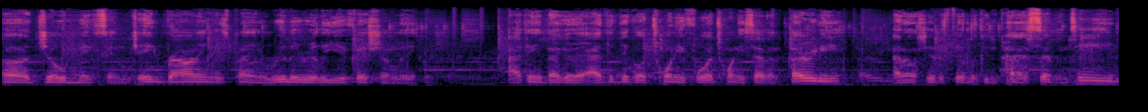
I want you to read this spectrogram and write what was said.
uh, Joe Mixon. Jake Browning is playing really, really efficiently. I think they go, I think they go 24, 27, 30. I don't see the Steelers looking past 17.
